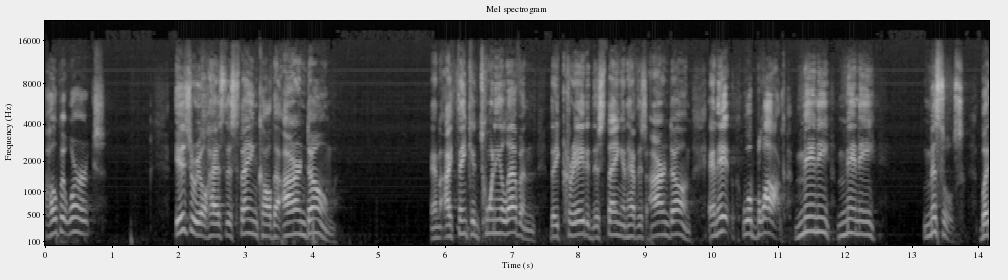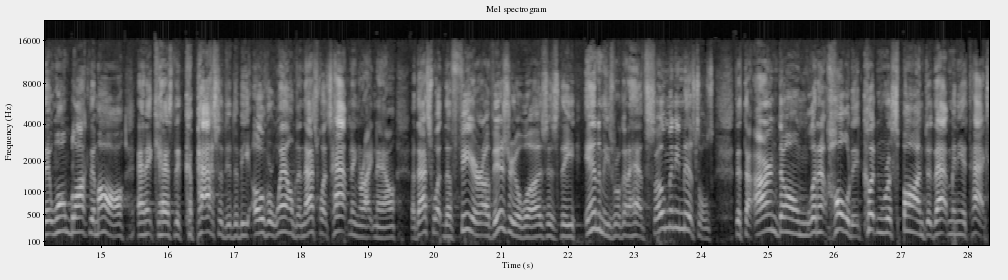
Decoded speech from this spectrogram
I hope it works. Israel has this thing called the Iron Dome. And I think in 2011, they created this thing and have this iron dome. And it will block many, many missiles. But it won't block them all, and it has the capacity to be overwhelmed. And that's what's happening right now. That's what the fear of Israel was, is the enemies were going to have so many missiles that the Iron Dome wouldn't hold. It couldn't respond to that many attacks.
